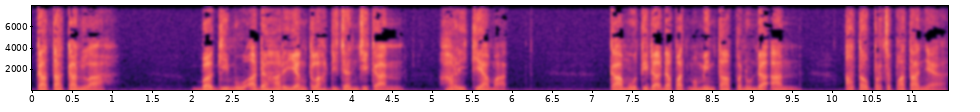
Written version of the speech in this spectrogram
Katakanlah, bagimu ada hari yang telah dijanjikan, hari kiamat. Kamu tidak dapat meminta penundaan atau percepatannya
